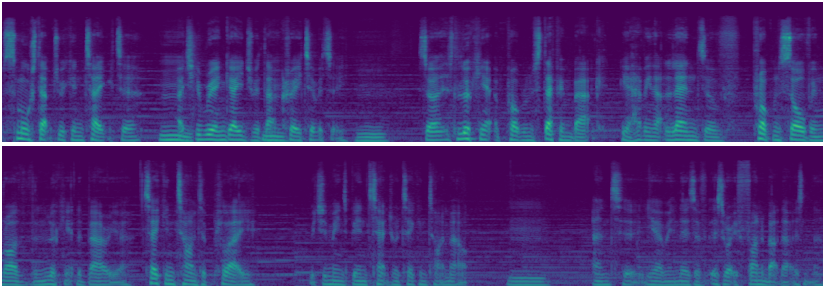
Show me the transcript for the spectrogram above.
small steps we can take to Mm. actually re-engage with that Mm. creativity. Mm. So it's looking at a problem, stepping back, yeah, having that lens of problem solving rather than looking at the barrier, taking time to play, which means being intentional, taking time out, Mm. and to yeah, I mean, there's a there's great fun about that, isn't there?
